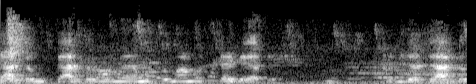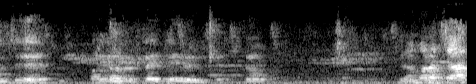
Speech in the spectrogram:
ચાર કર્મ ચાર કર્મ મેં અમુક પ્રમાણમાં ક્ષય કર્યા છે. અને બીજા ચાર કર્મ છે ક્ષય થઈ રહ્યું છે. તો અમારા ચાર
